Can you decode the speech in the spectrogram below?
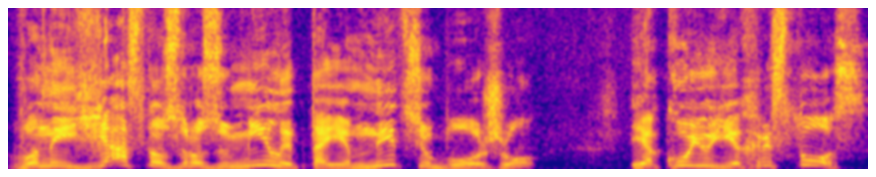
вони ясно зрозуміли таємницю Божу, якою є Христос.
